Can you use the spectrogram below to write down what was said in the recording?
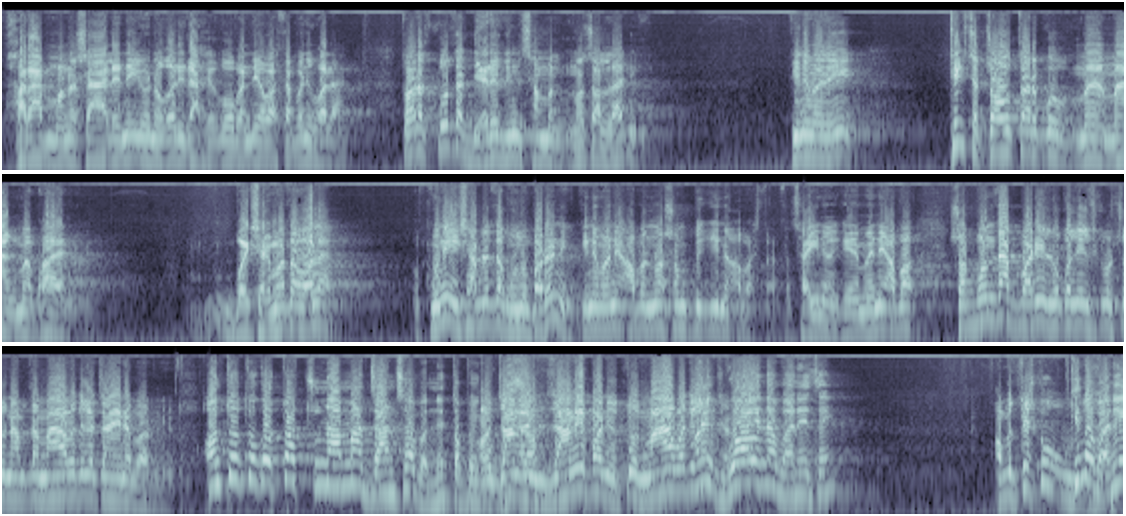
खराब मनसाले नै यो नगरिराखेको भन्ने अवस्था पनि होला। तर त्यो त धेरै दिनसम्म नचल्ला नि। किनभने ठिक छ चौहत्तरको मा माघमा भएन। वैशाखमा त होला। कुनै हिसाबले त हुनु पऱ्यो नि। किनभने अब नसम्पिकिन अवस्था त छैन। किनभने अब सबभन्दा बढी लोकल इलेक्सनको चुनाव त माओवादीलाई चाहिन पर्ने हो। अन्ततोगत चुनावमा जान्छ भन्ने तपाईँ जानै पर्ने त्यो माओवादीले गएन भने चाहिँ? अब त्यसको किनभने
